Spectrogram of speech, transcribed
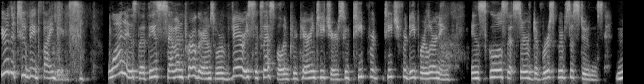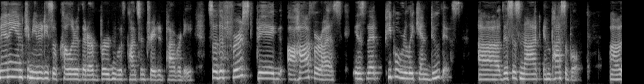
Here are the two big findings. One is that these seven programs were very successful in preparing teachers who teach for, teach for deeper learning in schools that serve diverse groups of students, many in communities of color that are burdened with concentrated poverty. So the first big aha for us is that people really can do this. Uh, this is not impossible. Uh,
